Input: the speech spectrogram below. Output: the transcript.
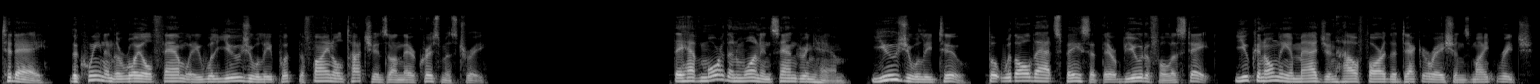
Today, the Queen and the royal family will usually put the final touches on their Christmas tree. They have more than one in Sandringham, usually two, but with all that space at their beautiful estate, you can only imagine how far the decorations might reach.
